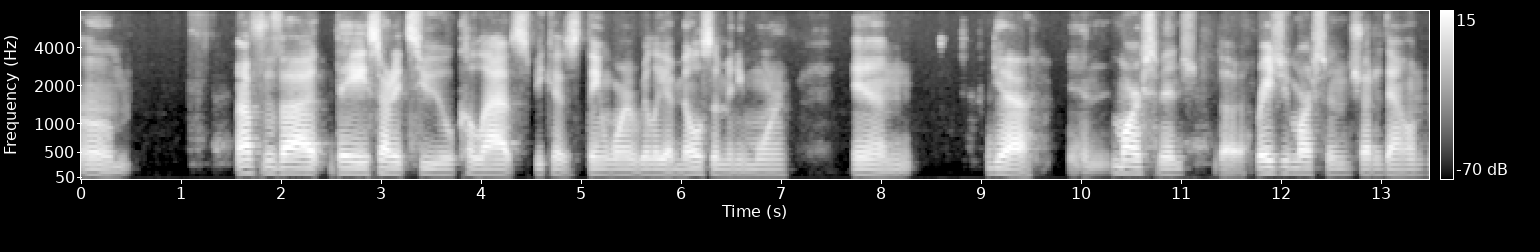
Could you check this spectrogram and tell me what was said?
Um, after that, they started to collapse because they weren't really a Milsim anymore, and yeah, and Marksman, the Raging Marksman shut it down.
